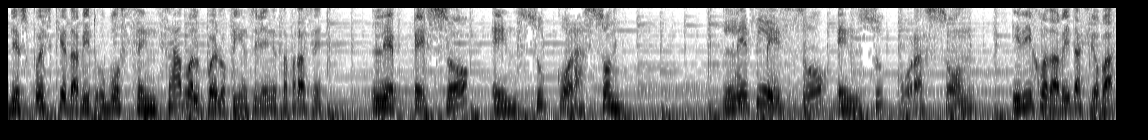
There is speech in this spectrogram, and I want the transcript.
después que David hubo censado al pueblo, fíjense bien esta frase, le pesó en su corazón. Le Así es. pesó en su corazón y dijo David a Jehová,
